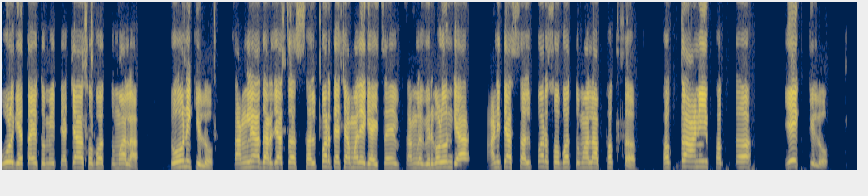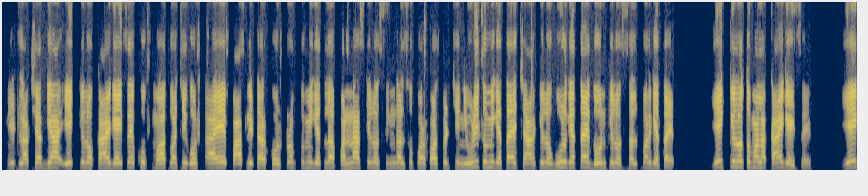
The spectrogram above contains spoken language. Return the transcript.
गुळ घेताय तुम्ही त्याच्यासोबत तुम्हाला दोन किलो. चांगल्या दर्जाचं सल्फर त्याच्यामध्ये घ्यायचं आहे चांगलं विरघळून घ्या. आणि त्या सल्फर सोबत तुम्हाला फक्त फक्त आणि फक्त एक किलो. नीट लक्षात घ्या एक किलो काय घ्यायचंय खूप महत्वाची गोष्ट आहे. पाच लिटर फोस्ट्रोक तुम्ही घेतलं पन्नास किलो सिंगल सुपर फॉस्फेटची निवळी तुम्ही घेताय चार किलो गुळ घेताय दोन किलो सल्फर घेताय. एक किलो तुम्हाला काय घ्यायचंय? एक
